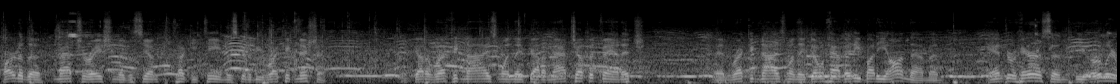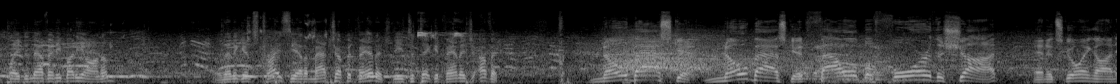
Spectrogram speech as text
Part of the maturation of this young Kentucky team is going to be recognition. They've got to recognize when they've got a matchup advantage and recognize when they don't have anybody on them. And Andrew Harrison, the earlier play, didn't have anybody on him. And then against Trice, he had a matchup advantage. Needs to take advantage of it. No basket. No basket. Foul before the shot. And it's going on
